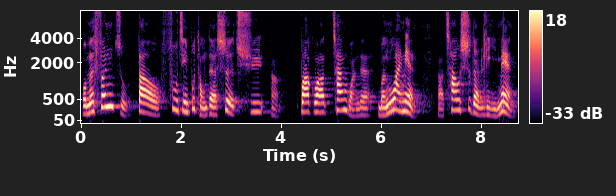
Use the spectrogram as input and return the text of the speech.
我们分组到附近不同的社区啊，包括餐馆的门外面啊，超市的里面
